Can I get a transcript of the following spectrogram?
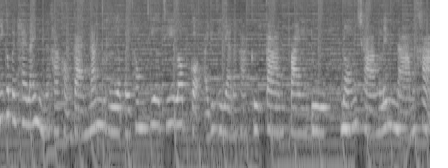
นี่ก็เป็นไฮไลท์หนึ่งนะคะของการนั่งเรือไปท่องเที่ยวที่รอบเกาะอายุทยานะคะ คือการไปดูน้องช้างเล่นน้ำค่ะ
